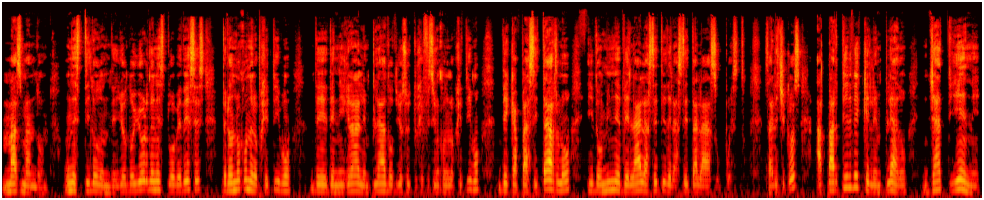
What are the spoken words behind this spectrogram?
más mandón, un estilo donde yo doy órdenes, tú obedeces, pero no con el objetivo de denigrar al empleado, yo soy tu jefe, sino con el objetivo de capacitarlo y domine de la A a la Z y de la Z a la A su puesto. ¿Sale chicos? A partir de que el empleado ya tiene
